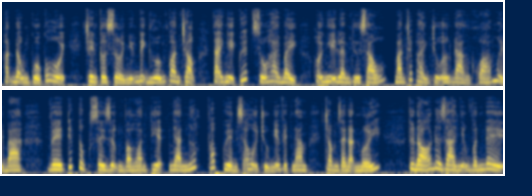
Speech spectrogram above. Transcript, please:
hoạt động của Quốc hội trên cơ sở những định hướng quan trọng tại nghị quyết số 27 Hội nghị lần thứ 6 Ban chấp hành Trung ương Đảng khóa 13 về tiếp tục xây dựng và hoàn thiện nhà nước pháp quyền xã hội chủ nghĩa Việt Nam trong giai đoạn mới. Từ đó đưa ra những vấn đề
